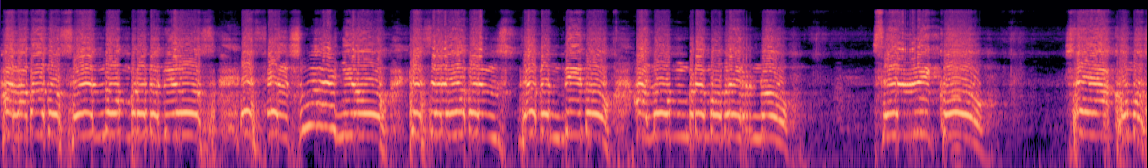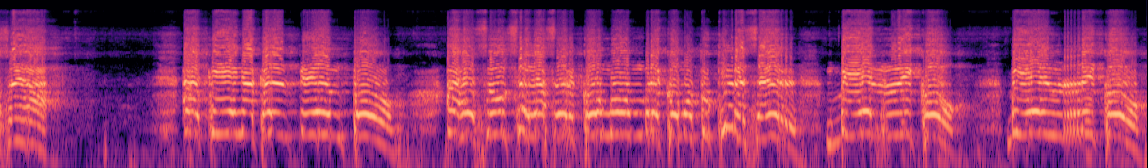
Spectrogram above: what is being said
Alabado sea el nombre de Dios sueño que se le ha vendido al hombre moderno. Ser rico, sea como sea. Aquí en aquel tiempo a Jesús se le acercó un hombre como tú quieres ser, bien rico bien rico,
